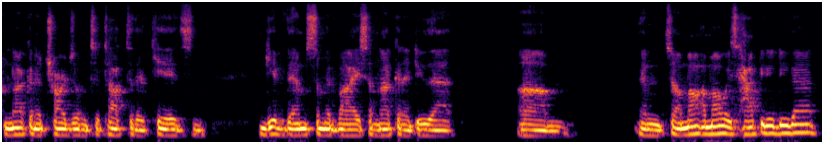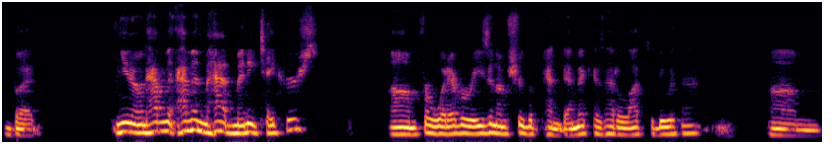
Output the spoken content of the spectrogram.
I'm not going to charge them to talk to their kids and give them some advice. I'm not going to do that. Um, and so I'm, I'm always happy to do that, but you know, haven't haven't had many takers um, for whatever reason. I'm sure the pandemic has had a lot to do with that. Um,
